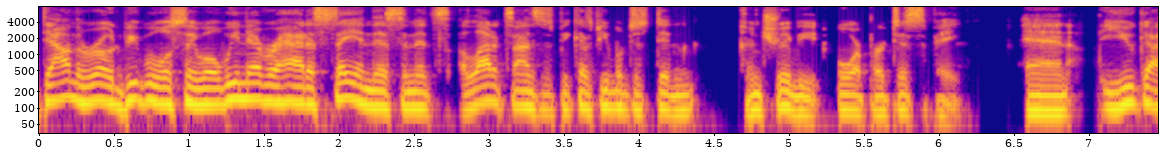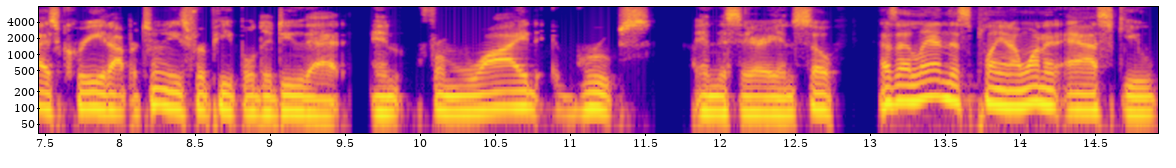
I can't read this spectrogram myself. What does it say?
down the road, people will say, "Well, we never had a say in this," and it's a lot of times it's because people just didn't contribute or participate. And you guys create opportunities for people to do that and from wide groups in this area. And so, as I land this plane, I want to ask you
